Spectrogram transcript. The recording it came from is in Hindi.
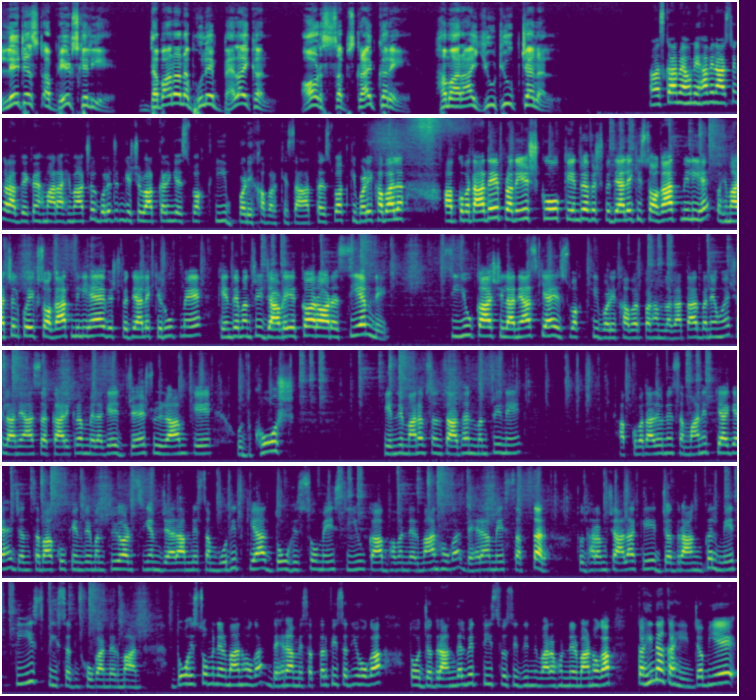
लेटेस्ट अपडेट्स के लिए दबाना न भूलें बेल आइकन और सब्सक्राइब करें हमारा यूट्यूब चैनल। नमस्कार, मैं हूँ नेहा विनाश सिंह और आप देख रहे हैं हमारा हिमाचल बुलेटिन की शुरुआत करेंगे इस वक्त की बड़ी खबर के साथ। इस वक्त की बड़ी खबर आपको बता दें, प्रदेश को केंद्रीय विश्वविद्यालय की सौगात मिली है। तो हिमाचल को एक सौगात मिली है। विश्वविद्यालय के रूप में केंद्रीय मंत्री जावड़ेकर और सीएम ने सीयू का शिलान्यास किया है। इस वक्त की बड़ी खबर पर हम लगातार बने हुए शिलान्यास कार्यक्रम में लगे जय श्री राम के उद्घोष। केंद्रीय मानव संसाधन मंत्री ने आपको बता दें, उन्हें सम्मानित किया गया है। जनसभा को केंद्रीय मंत्री और सीएम जयराम ने संबोधित किया। दो हिस्सों में सीयू का भवन निर्माण होगा। देहरा में सत्तर तो धर्मशाला के जदरांकल में तीस फ़ीसदी होगा निर्माण। दो हिस्सों में निर्माण होगा देहरा में सत्तर फ़ीसदी होगा तो जदरांगल में तीस फ़ीसदी निर्माण होगा। कहीं ना कहीं जब ये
